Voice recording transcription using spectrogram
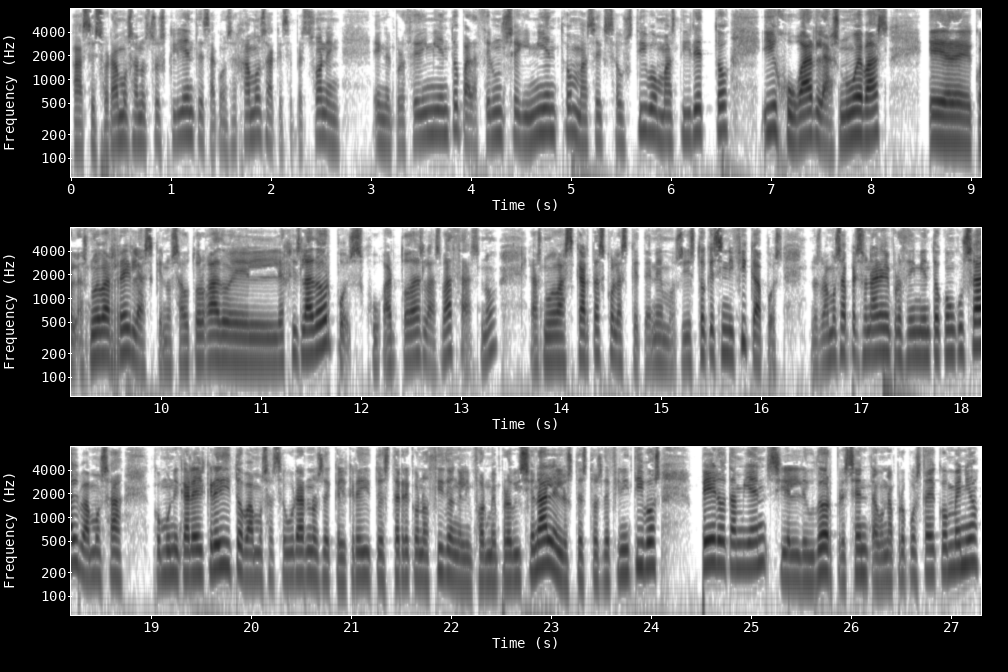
asesoramos a nuestros clientes, aconsejamos a que se personen en el procedimiento para hacer un seguimiento más exhaustivo, más directo y jugar las nuevas, eh, con las nuevas reglas que nos ha otorgado el legislador, pues jugar todas las bazas, ¿no? Las nuevas cartas con las que tenemos. ¿Y esto qué significa? Pues nos vamos a personar en el procedimiento concursal, vamos a comunicar el crédito, vamos a asegurarnos de que el crédito esté reconocido en el informe provisional, en los textos definitivos, pero también si el deudor presenta una propuesta de convenio,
